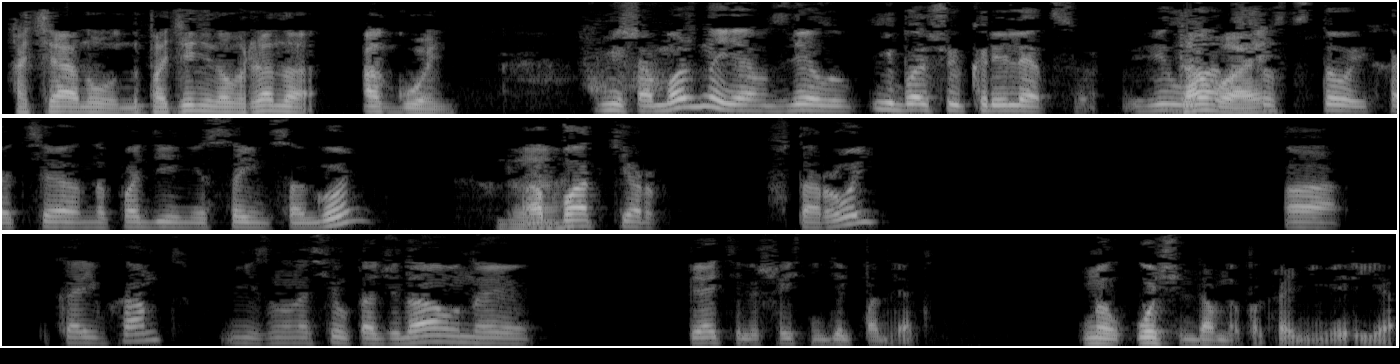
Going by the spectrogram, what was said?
Хотя, ну, нападение Нового Орлеана огонь. Миша, а можно я сделаю небольшую корреляцию? Вилла шестой, хотя нападение Сейнс огонь, да. а Баткер второй, а Карим Хант не наносил тачдауны 5 или 6 недель подряд. Ну, очень давно, по крайней мере, я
